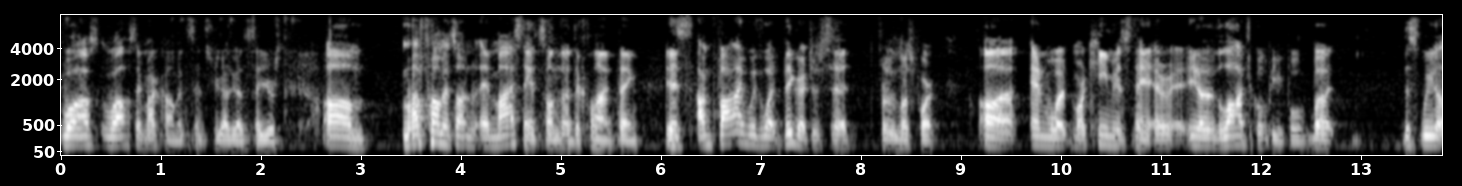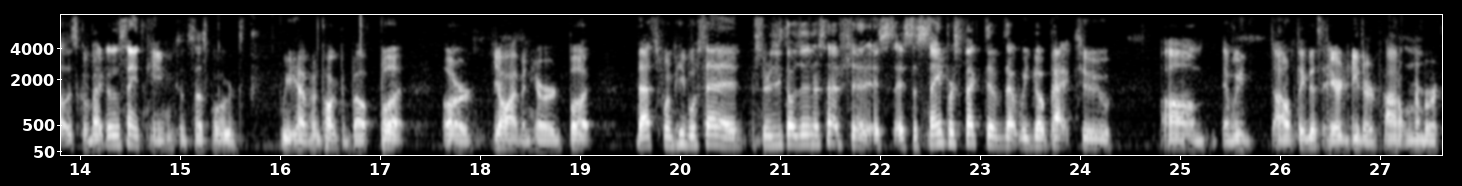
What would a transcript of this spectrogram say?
Well, I'll, well, I'll say my comments since you guys got to say yours. Um, my comments on and my stance on the decline thing is I'm fine with what Big Red just said for the most part, uh, and what Markeem is saying. uh, You know, the logical people. But this we let's go back to the Saints game because that's what we're, we haven't talked about, but or y'all haven't heard, but. That's when people said as soon as he throws an interception, it's it's the same perspective that we go back to, um, and we I don't think this aired either. I don't remember.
